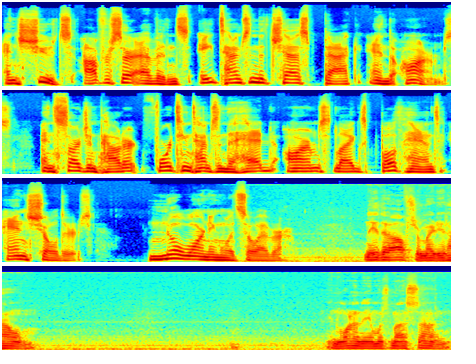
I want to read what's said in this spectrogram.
and shoots Officer Evans eight times in the chest, back, and arms, and Sergeant Paudert 14 times in the head, arms, legs, both hands, and shoulders. No warning whatsoever. Neither officer made it home. And one of them was my son.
